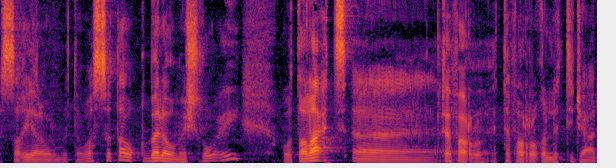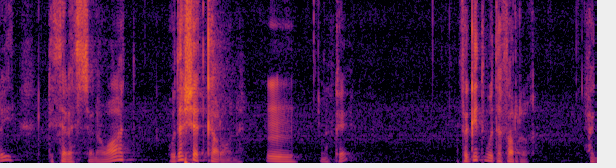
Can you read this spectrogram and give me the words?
الصغيرة والمتوسطة وقبلوا مشروعي وطلعت آه تفرغ. التفرغ التجاري لثلاث سنوات ودشت كورونا. امم أوكي. فكنت متفرغ حق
